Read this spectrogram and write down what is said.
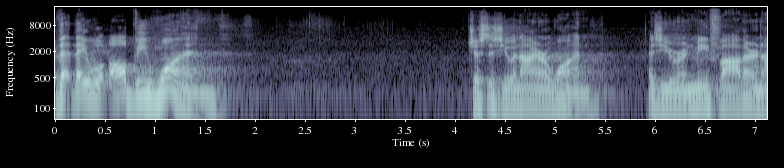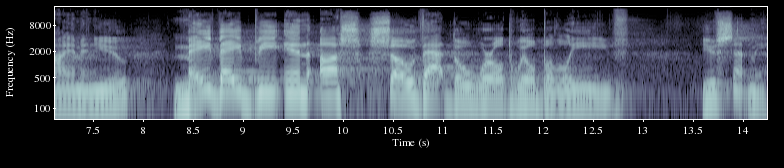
that they will all be one, just as you and I are one, as you are in me, Father, and I am in you. May they be in us so that the world will believe you sent me.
